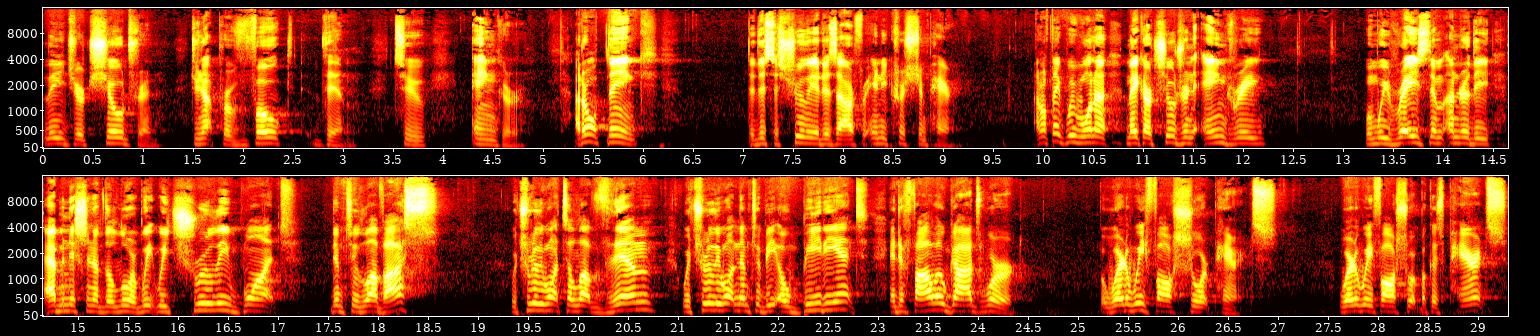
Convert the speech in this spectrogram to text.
lead your children, do not provoke them to anger. I don't think that this is truly a desire for any Christian parent. I don't think we want to make our children angry when we raise them under the admonition of the Lord. We, we truly want them to love us. We truly want to love them. We truly want them to be obedient and to follow God's word. But where do we fall short, parents? Where do we fall short? Because parents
